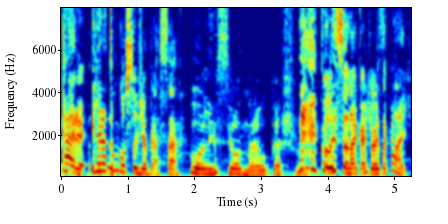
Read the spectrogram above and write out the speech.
Cara, ele era tão gostoso de abraçar. Colecionar o cachorro. Colecionar cachorro é sacanagem.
